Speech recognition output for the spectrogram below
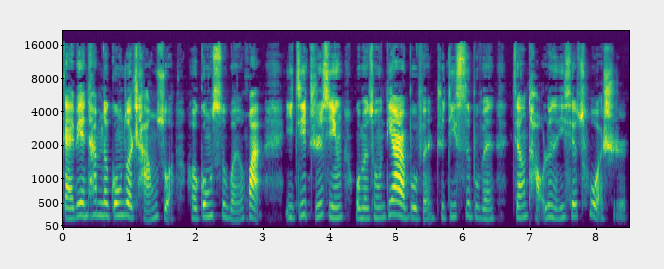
改变他们的工作场所和公司文化，以及执行我们从第二部分至第四部分将讨论的一些措施，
